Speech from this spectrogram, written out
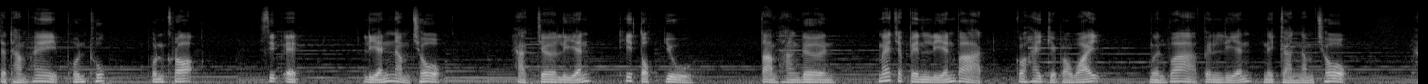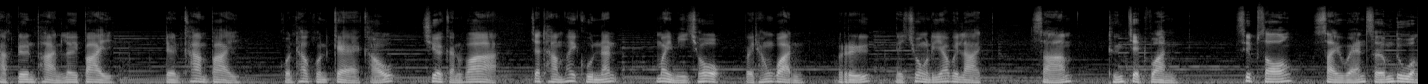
จะทำให้พ้นทุกข์พ้นเคราะห์ 11. เหรียญนำโชค หากเจอเหรียญที่ตกอยู่ ตามทางเดิน แม้จะเป็นเหรียญบาท ก็ให้เก็บเอาไว้ เหมือนว่าเป็นเหรียญในการนำโชค หากเดินผ่านเลยไป เดินข้ามไป คนเฒ่าคนแก่เขาเชื่อกันว่าจะทำให้คุณนั้นไม่มีโชคไปทั้งวัน หรือในช่วงระยะเวลา 3 ถึง 7 วัน 12. ใส่แหวนเสริมดวง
